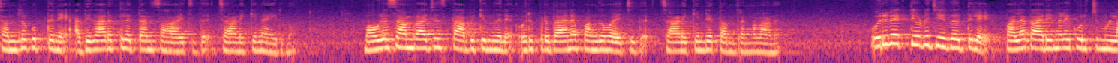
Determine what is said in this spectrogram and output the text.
ചന്ദ്രഗുപ്തനെ അധികാരത്തിലെത്താൻ സഹായിച്ചത് ചാണക്യനായിരുന്നു. മൗര്യ സാമ്രാജ്യം സ്ഥാപിക്കുന്നതിന് ഒരു പ്രധാന പങ്ക് വഹിച്ചത് ചാണക്യന്റെ തന്ത്രങ്ങളാണ്. ഒരു വ്യക്തിയുടെ ജീവിതത്തിലെ പല കാര്യങ്ങളെക്കുറിച്ചുമുള്ള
